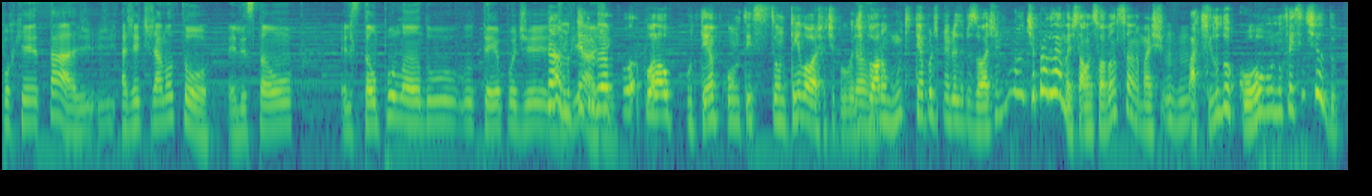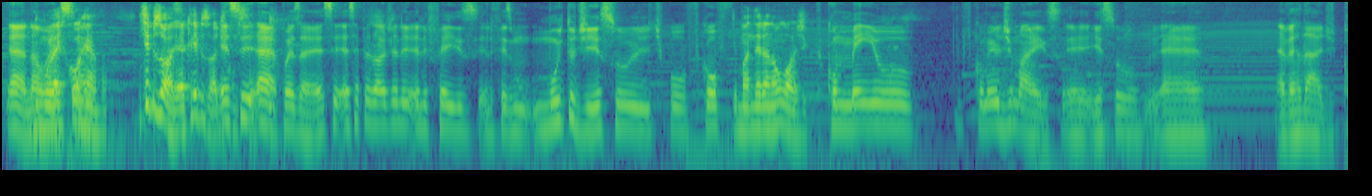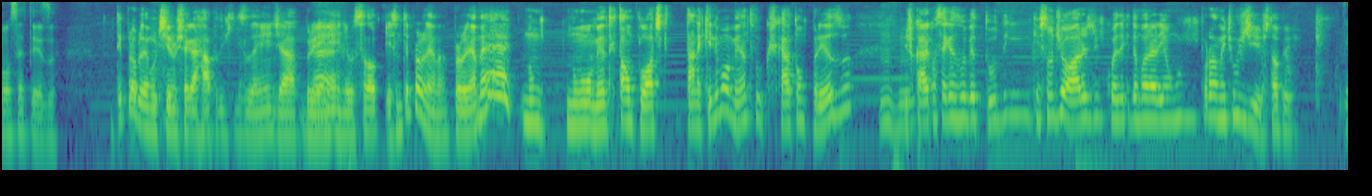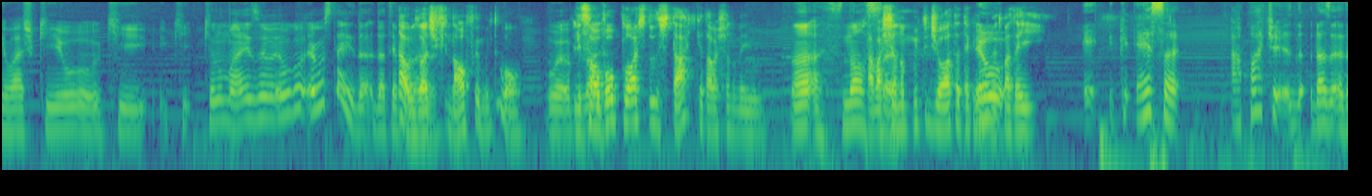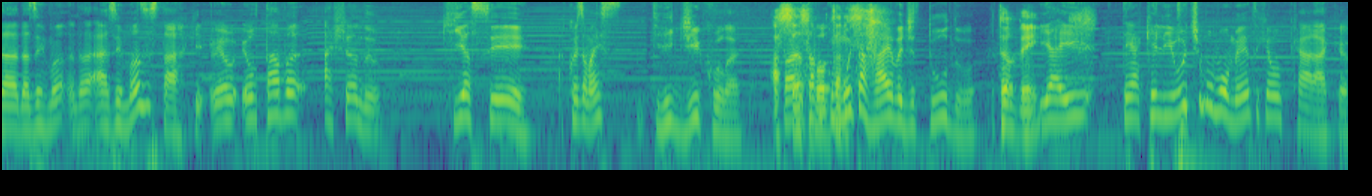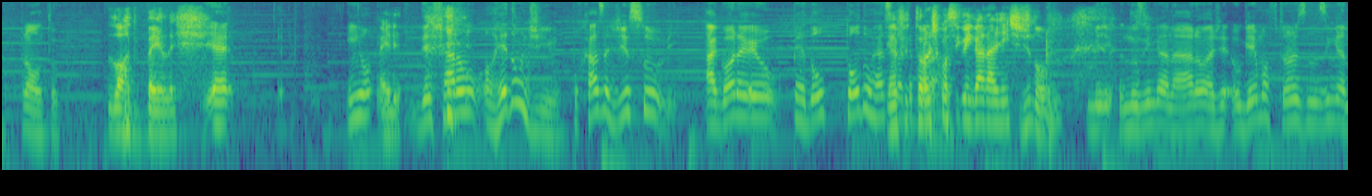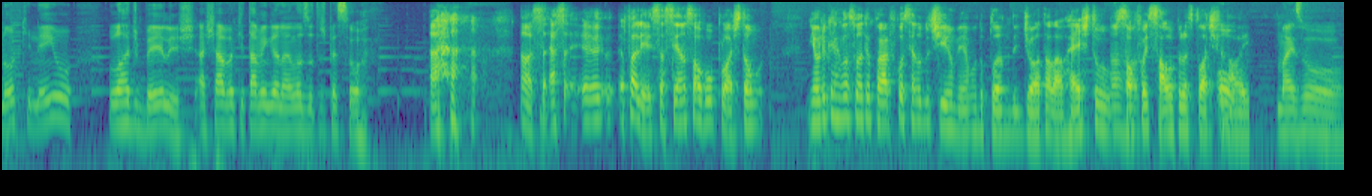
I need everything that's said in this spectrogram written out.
Porque, tá, a gente já notou. Eles estão. Eles estão pulando o tempo de, Não, de não tem viagem. problema pu- pular o, o tempo quando tem, quando tem lógica. Tipo, eles Aham. pularam muito tempo nos primeiros episódios, não tinha problema, eles estavam só avançando, mas Uhum. aquilo do corvo não fez sentido. É, não, do moleque esse- correndo. Esse episódio, é aquele episódio. Esse, é, pois é, esse, esse episódio ele, ele fez ele fez muito disso e tipo ficou De maneira não lógica. ficou meio ficou meio demais. E isso é é verdade, com certeza. Não tem problema o tiro chegar rápido em Kingsland, a Brienne, É. ou sei lá o que. Isso não tem problema. O problema é num, num momento que tá um plot que tá naquele momento, que os caras estão presos, Uhum. e os caras conseguem resolver tudo em questão de horas, de coisa que demoraria um- provavelmente uns dias, talvez. Eu acho que o que, que, que no mais eu, eu, eu gostei da, da Não, o temporada. episódio final foi muito bom. O Ele salvou o plot do Stark, que eu tava achando meio. Ah, nossa. Tava achando muito idiota até aquele Eu- momento, mas aí. É, Essa. A parte das, da- das irmãs. Das irmãs Stark, eu, eu tava achando que ia ser a coisa mais ridícula. A Eu tava, eu Sansa tava com voltando muita raiva de tudo. também. E aí tem aquele último momento que eu. Caraca, pronto. Lord Baelish. É. em- ele- Deixaram redondinho. Por causa disso, agora eu perdoo todo o resto Game da of temporada. Thrones conseguiu enganar a gente de novo. Nos enganaram. O Game of Thrones nos enganou que nem o Lord Baelish achava que tava enganando as outras pessoas. Não, essa, essa- eu, eu falei, essa cena salvou o plot. Então, minha única reclamação da temporada ficou sendo do Tyrion mesmo, do plano do idiota lá. O resto Aham. só foi salvo pelo plot final Oh, aí. Mas o.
